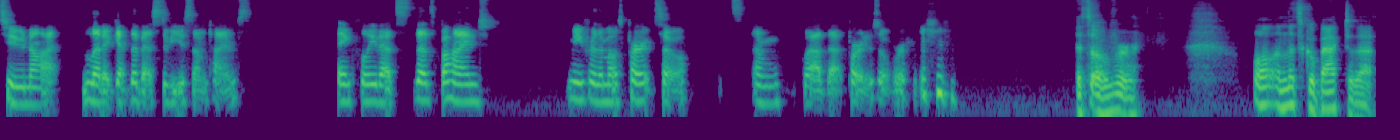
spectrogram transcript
to not let it get the best of you sometimes. Thankfully that's that's behind me for the most part, so I'm glad that part is over. it's over. Well, and let's go back to that,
